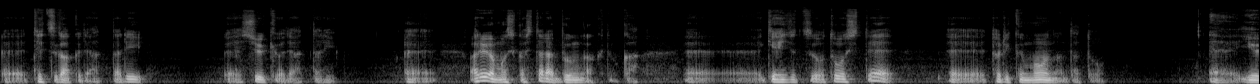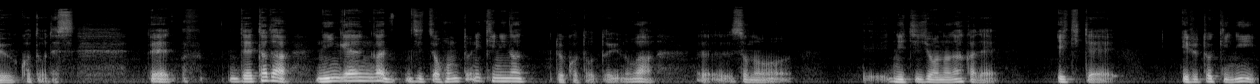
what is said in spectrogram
えー、哲学であったり、えー、宗教であったり、えー、あるいはもしかしたら文学とか、えー、芸術を通して、えー、取り組むものなんだと、えー、いうことです。ででただ人間が実は本当に気になることというのはその日常の中で生きている時に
